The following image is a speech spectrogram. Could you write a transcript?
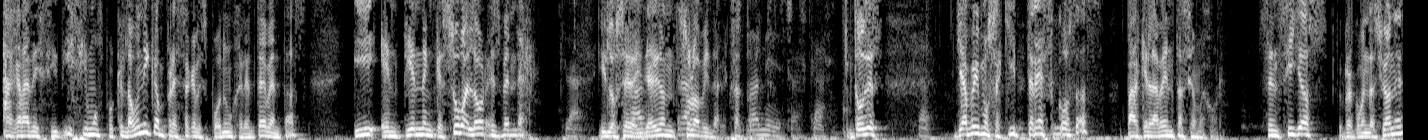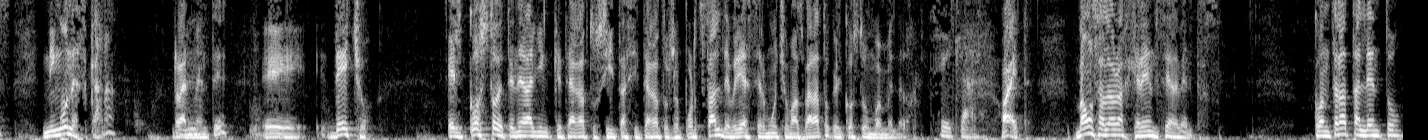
agradecidísimos porque es la única empresa que les pone un gerente de ventas y entienden que su valor es vender. Claro. Y los dedican administrar. solo a vender, exacto. administrar, claro. Entonces, Claro. ya vimos aquí tres cosas para que la venta sea mejor. Sencillas recomendaciones, ninguna es cara, realmente. Eh, de hecho, el costo de tener a alguien que te haga tus citas y te haga tus reportes tal debería ser mucho más barato que el costo de un buen vendedor. Sí, claro. All right. Vamos a hablar de gerencia de ventas. Contrata lento,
